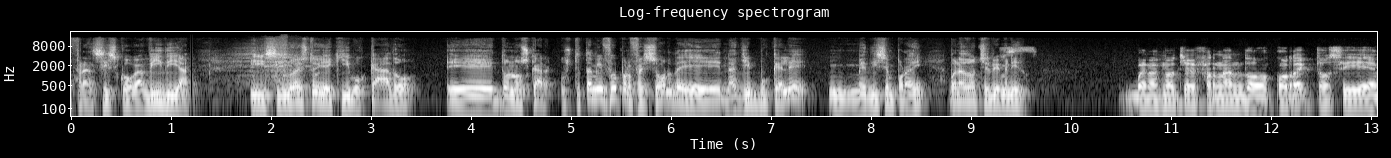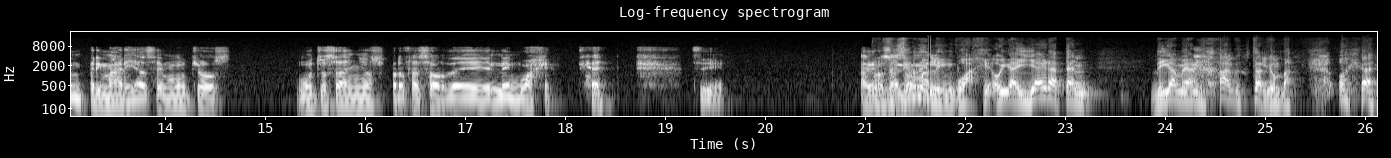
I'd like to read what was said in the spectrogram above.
Francisco Gavidia. Y si no estoy equivocado, eh, don Oscar, usted también fue profesor de Nayib Bukele, me dicen por ahí. Buenas noches, bienvenido. Buenas noches, Fernando. Correcto, sí, en primaria, hace muchos, muchos años, profesor de lenguaje. sí. profesor de lenguaje. Oiga, y ya era tan. Dígame algo, salió mal. Oiga,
